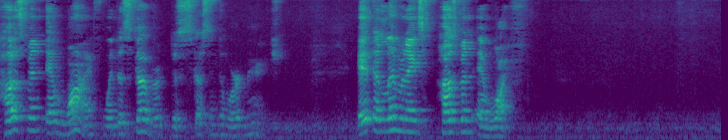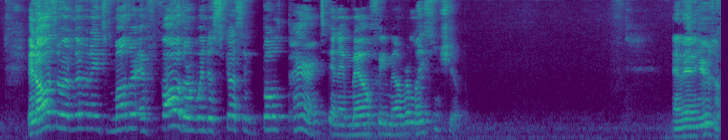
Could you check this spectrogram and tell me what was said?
husband and wife when discovered discussing the word marriage. It eliminates husband and wife. It also eliminates mother and father when discussing both parents in a male-female relationship. And then here's a,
